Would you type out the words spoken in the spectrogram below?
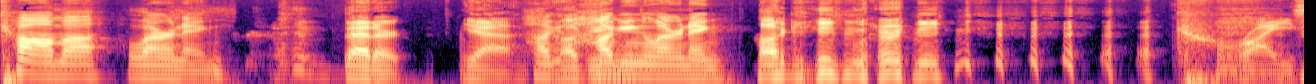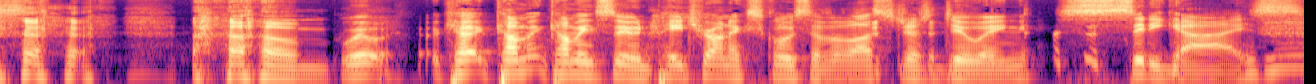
comma learning. Better. Yeah. Hug- hugging, learning. hugging learning. Christ. um, Wait, wait, c- coming coming soon. Patreon exclusive of us just doing city guys.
